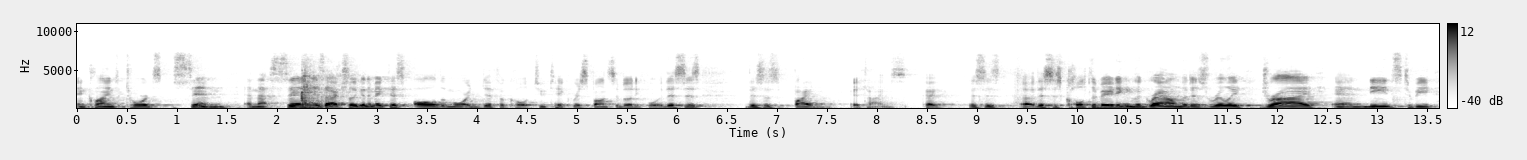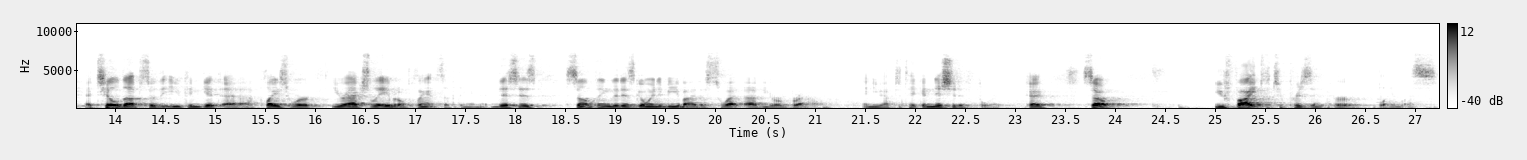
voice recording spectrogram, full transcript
inclined towards sin, and that sin is actually going to make this all the more difficult to take responsibility for. This is this is fighting at times. Okay, this is uh, this is cultivating the ground that is really dry and needs to be uh, tilled up so that you can get a, a place where you're actually able to plant something in it. This is something that is going to be by the sweat of your brow and you have to take initiative for it. Okay? So, you fight to present her blameless.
